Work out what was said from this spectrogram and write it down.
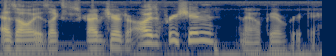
As always, like, subscribe, and shares are always appreciated, and I hope you have a great day.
